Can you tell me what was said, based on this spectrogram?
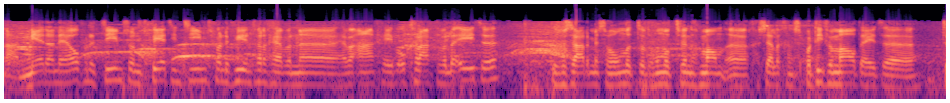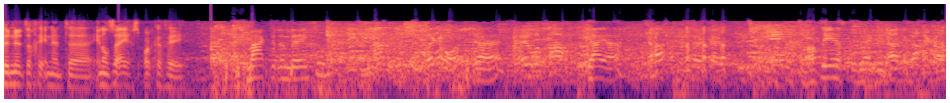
nou, meer dan de helft van de teams, zo'n 14 teams van de 24 hebben, eh, hebben aangegeven ook graag te willen eten. Dus we zaten met z'n 100 tot 120 man eh, gezellig een sportieve maaltijd te nuttigen in, het, eh, in ons eigen sportcafé. Smaakt het een beetje? Lekker hoor. Ja, hè? Heel wat gaaf. Ja, ja. Als eerste denk ik. Ja, dat dacht ik al.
